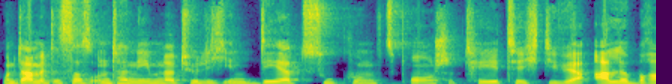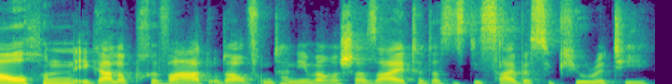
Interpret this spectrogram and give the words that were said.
Und damit ist das Unternehmen natürlich in der Zukunftsbranche tätig, die wir alle brauchen, egal ob privat oder auf unternehmerischer Seite. Das ist die Cybersecurity.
